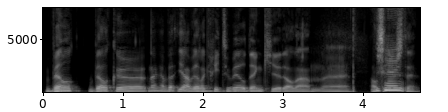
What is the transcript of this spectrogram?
Wel, welke, nou ja, wel, ja, welk ritueel denk je dan aan uh, als zijn, eerste?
